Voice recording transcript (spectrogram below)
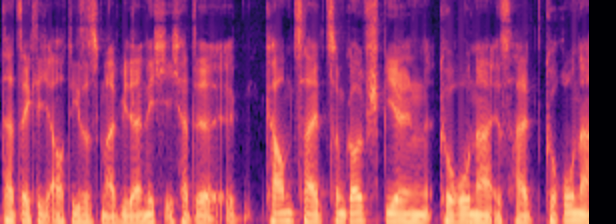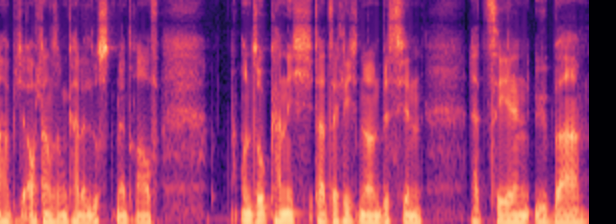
tatsächlich auch dieses Mal wieder nicht. Ich hatte kaum Zeit zum Golfspielen. Corona ist halt Corona, habe ich auch langsam keine Lust mehr drauf. Und so kann ich tatsächlich nur ein bisschen erzählen über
